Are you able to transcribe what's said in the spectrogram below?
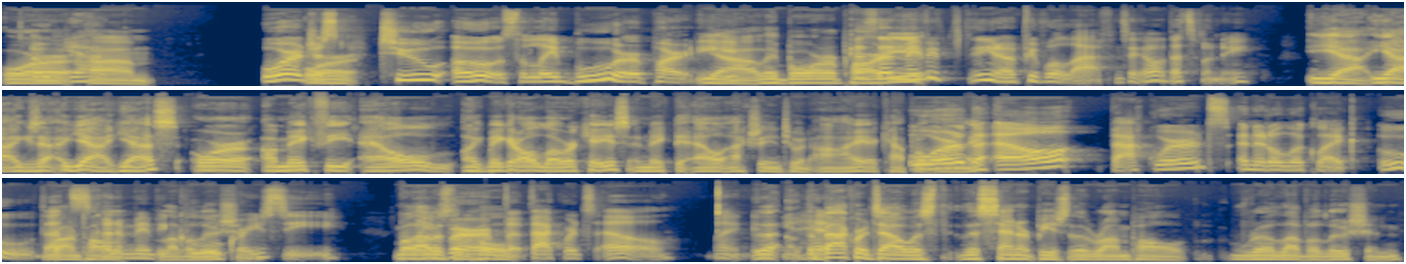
or Oh, yeah. um, Or just or two O's, the Labour Party. yeah, Labor Because Party. then maybe you know people will laugh and say, "Oh, that's funny." Yeah, yeah, exactly. Yeah, yes. Or uh, make the L like make it all lowercase and make the L actually into an I, a capital or I. the L backwards, and it'll look like, "Ooh, that's kind of maybe cool, crazy." well, that was the whole. but backwards L. Like the, the backwards L was the centerpiece of the Ron Paul Revolution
